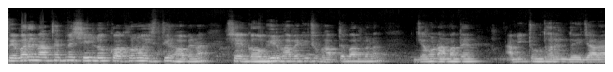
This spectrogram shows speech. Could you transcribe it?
ফেভারে না থাকলে সেই লোক কখনো স্থির হবে না। সে গভীরভাবে কিছু ভাবতে পারবে না। যেমন আমাদের, আমি একটু উদাহরণ দিই, যারা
